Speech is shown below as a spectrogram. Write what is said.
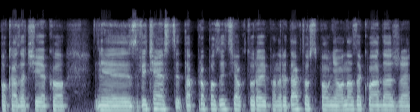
pokazać się jako e, zwycięzcy. Ta propozycja, o której pan redaktor wspomniał, ona zakłada, że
